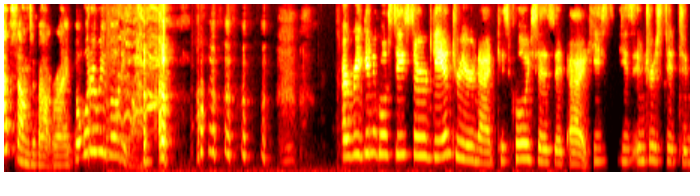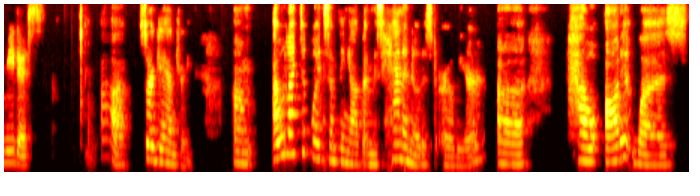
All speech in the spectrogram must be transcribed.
That sounds about right. But what are we voting on? Are we gonna go see Sir Gandry or not? Because Chloe says that uh, he's he's interested to meet us. Ah, Sir Gandry. Um, I would like to point something out that Miss Hannah noticed earlier. Uh, how odd it was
